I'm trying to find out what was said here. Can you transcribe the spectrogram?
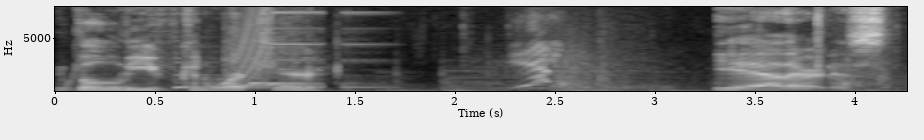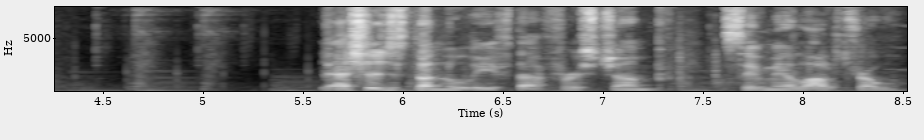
I think the leaf can work here. Yeah, there it is. Yeah, I should have just done the leaf that first jump. Saved me a lot of trouble.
